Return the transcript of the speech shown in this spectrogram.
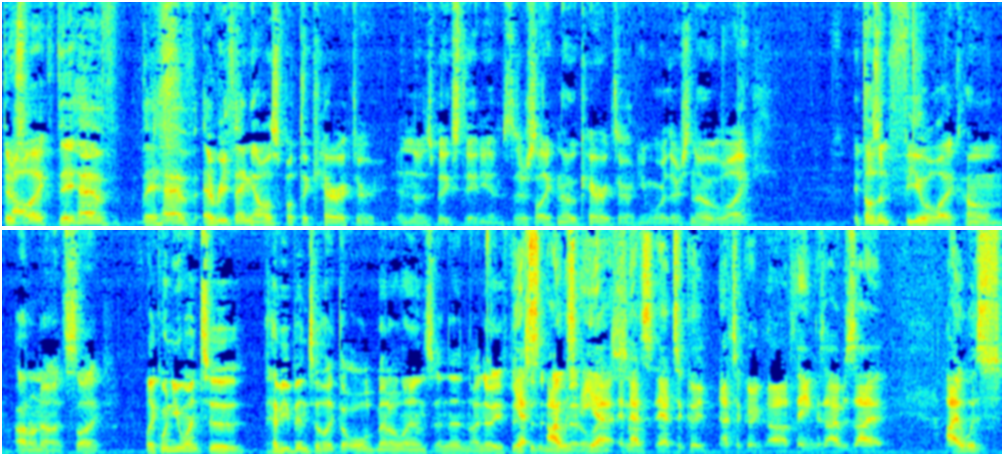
there's Oh. like they have they have everything else but the character in those big stadiums. There's like no character anymore. There's no like it doesn't feel like home. I don't know. It's like like when you went to have you been to like the old Meadowlands and then I know you've been to the new I was. Meadowlands. Yeah, and so- that's that's a good that's a good uh, thing because I was I, I was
